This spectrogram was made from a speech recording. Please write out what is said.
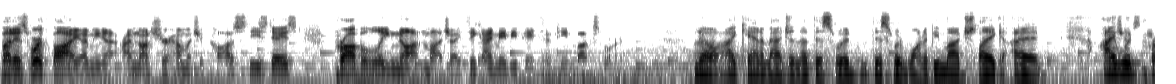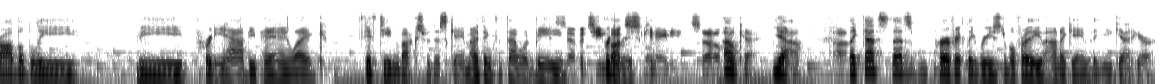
but it's worth buying. I mean, I'm not sure how much it costs these days. Probably not much. I think I maybe paid 15 bucks for it. No, I can't imagine that this would this would want to be much. Like I, I would probably be pretty happy paying like fifteen bucks for this game. I think that that would be 17 bucks reasonable. Canadian. So okay. Yeah, Uh, like that's that's perfectly reasonable for the amount of game that you get here.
